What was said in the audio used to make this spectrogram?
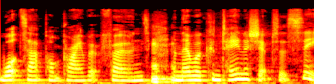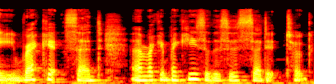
WhatsApp on private phones, and there were container ships at sea. Reckitt said, uh, Reckitt Benckiser, this is said it took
